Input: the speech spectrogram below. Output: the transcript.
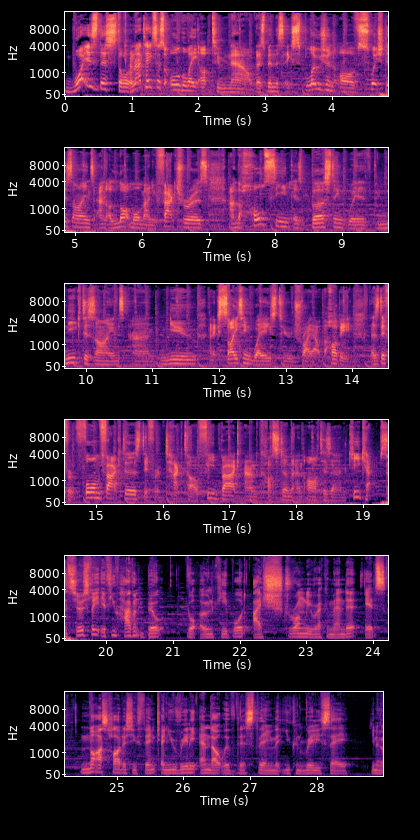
What is this story? And that takes us all the way up to now. There's been this explosion of Switch designs and a lot more manufacturers, and the whole scene is bursting with unique designs and new and exciting ways to try out the hobby. There's different form factors, different tactile feedback, and custom and artisan keycaps. And seriously, if you haven't built your own keyboard, I strongly recommend it. It's not as hard as you think, and you really end out with this thing that you can really say, you know,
